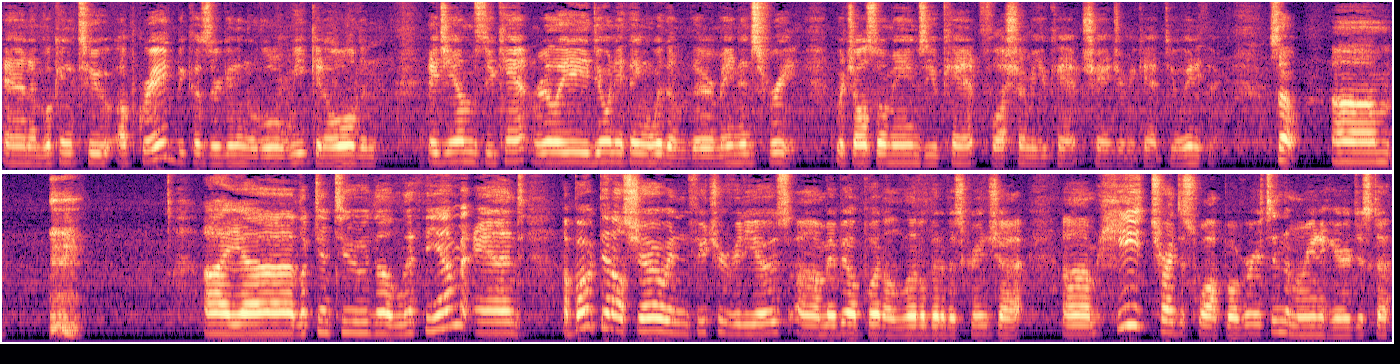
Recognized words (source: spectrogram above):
and I'm looking to upgrade because they're getting a little weak and old and AGMs you can't really do anything with them. They're maintenance free, which also means you can't flush them, you can't change them, you can't do anything. So, um, I uh, looked into the lithium and a boat that I'll show in future videos, uh, maybe I'll put a little bit of a screenshot. Um, he tried to swap over. It's in the marina here, just a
